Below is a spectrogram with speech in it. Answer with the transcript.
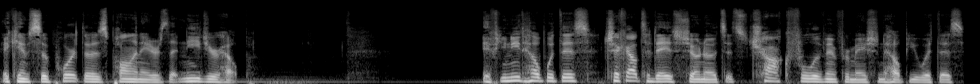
It can support those pollinators that need your help. If you need help with this, check out today's show notes. It's chock full of information to help you with this.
